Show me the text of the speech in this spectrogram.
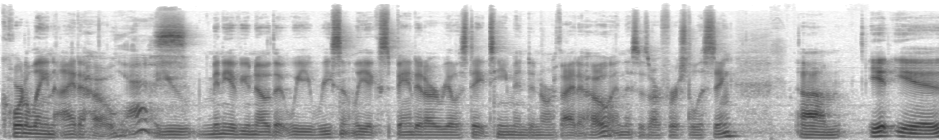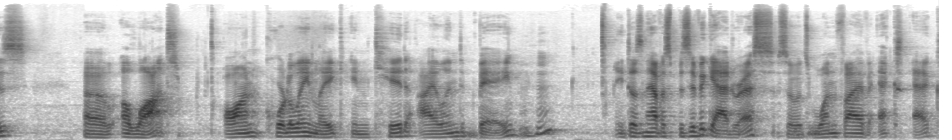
Coeur d'Alene, Idaho. Yes. You, many of you know that we recently expanded our real estate team into North Idaho, and this is our first listing. Um, it is a, a lot on Coeur d'Alene Lake in Kidd Island Bay. It doesn't have a specific address, so it's 15XX,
